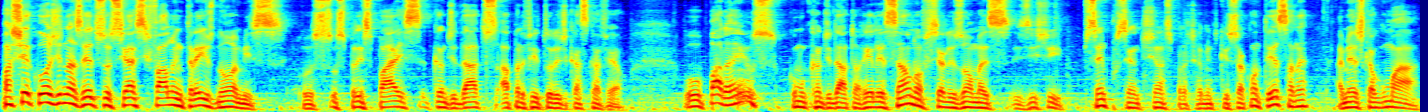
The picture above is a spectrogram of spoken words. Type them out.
Pacheco, hoje nas redes sociais se falam em três nomes, os, os principais candidatos à Prefeitura de Cascavel. O Paranhos, como candidato à reeleição, não oficializou, mas existe 100% de chance praticamente que isso aconteça, né? A menos que alguma,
